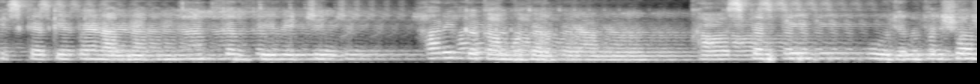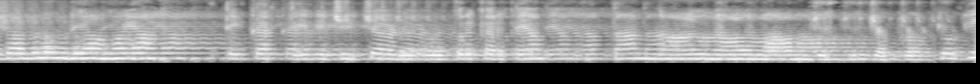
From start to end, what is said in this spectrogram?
ਇਸ ਕਰਕੇ ਭੈਣਾਂ ਬੀਬੀਆਂ ਘਰ ਦੇ ਵਿੱਚ ਹਰ ਇੱਕ ਕੰਮ ਕਰਦੀਆਂ ਹਨ ਖਾਸ ਕਰਕੇ ਭੋਜਨ ਪ੍ਰਸ਼ਾਦਾ ਬਣਾਉਂਦਿਆਂ ਹੋਇਆ ਤੇ ਘਰ ਦੇ ਵਿੱਚ ਝਾੜੂ ਰੋਕਰ ਕਰਦਿਆਂ ਤਾਂ ਨਾਲ ਨਾਲ ਨਾਮ ਜਪੋ ਜਪੋ, ਕਿਉਂਕਿ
